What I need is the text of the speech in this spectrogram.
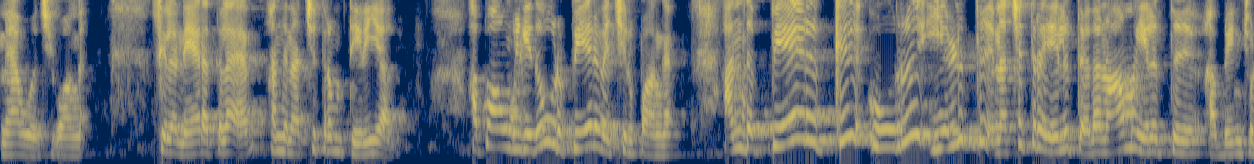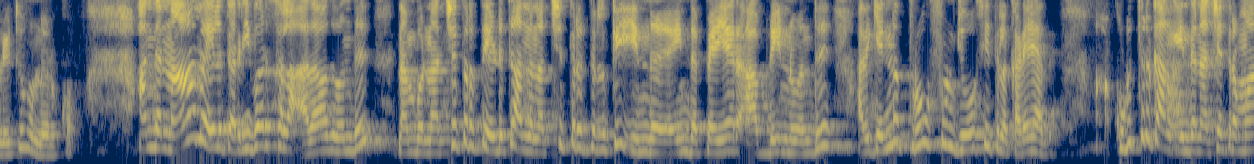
ஞாபகம் வச்சுக்குவாங்க. சில நேரத்தில் அந்த நட்சத்திரம் தெரியாது. அப்போ அவங்களுக்கு ஏதோ ஒரு பேரை வச்சிருப்பாங்க. அந்த பேருக்கு ஒரு எழுத்து நட்சத்திர எழுத்து அதான் நாம எழுத்து அப்படின்னு சொல்லிட்டு ஒன்று இருக்கும். அந்த நாம எழுத்த ரிவர்சலா அதாவது வந்து நம்ம நட்சத்திரத்தை எடுத்து அந்த நட்சத்திரத்திற்கு இந்த இந்த பெயர் அப்படின்னு வந்து அதுக்கு என்ன ப்ரூஃப்னு ஜோசியத்துல கிடையாது. கொடுத்துருக்காங்க இந்த நட்சத்திரமா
